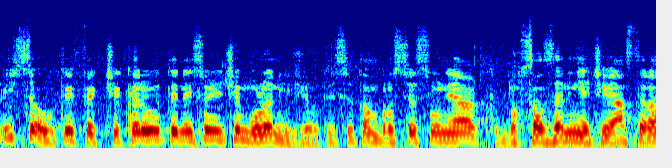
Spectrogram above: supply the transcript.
Víš co, ty fact checkerů, ty nejsou ničím volený, že jo? Ty se tam prostě jsou nějak dosazený něčím, já teda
